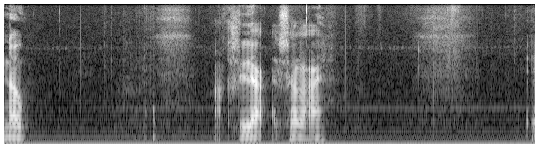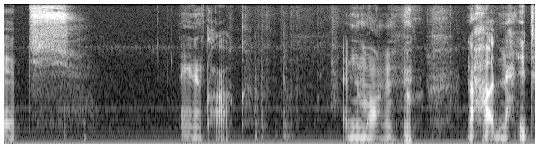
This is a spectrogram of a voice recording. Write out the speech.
No. Actually, that's a lie. It's 9 o'clock in the morning, not at night.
